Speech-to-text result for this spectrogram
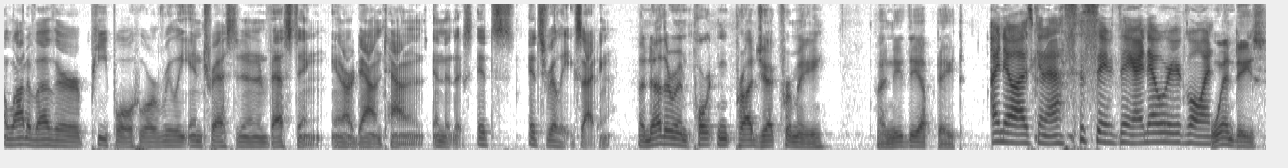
a lot of other people who are really interested in investing in our downtown, and it's it's, it's really exciting. Another important project for me. I need the update. I know. I was going to ask the same thing. I know where you're going. Wendy's.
